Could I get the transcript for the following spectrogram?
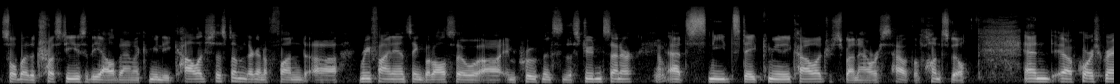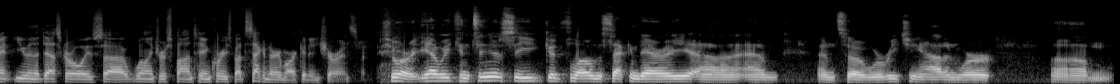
sold by the trustees of the Alabama Community community college system. They're going to fund uh, refinancing, but also uh, improvements to the student center yep. at Snead State Community College, which is about an hour south of Huntsville. And uh, of course, Grant, you and the desk are always uh, willing to respond to inquiries about secondary market insurance. Sure. Yeah, we continue to see good flow in the secondary, uh, and and so we're reaching out and we're um,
